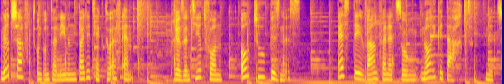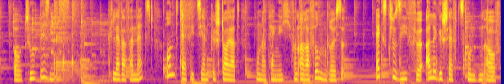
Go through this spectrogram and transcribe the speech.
Wirtschaft und Unternehmen bei Detektor FM. Präsentiert von O2 Business. SD-Warnvernetzung neu gedacht mit O2 Business. Clever vernetzt und effizient gesteuert, unabhängig von eurer Firmengröße. Exklusiv für alle Geschäftskunden auf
